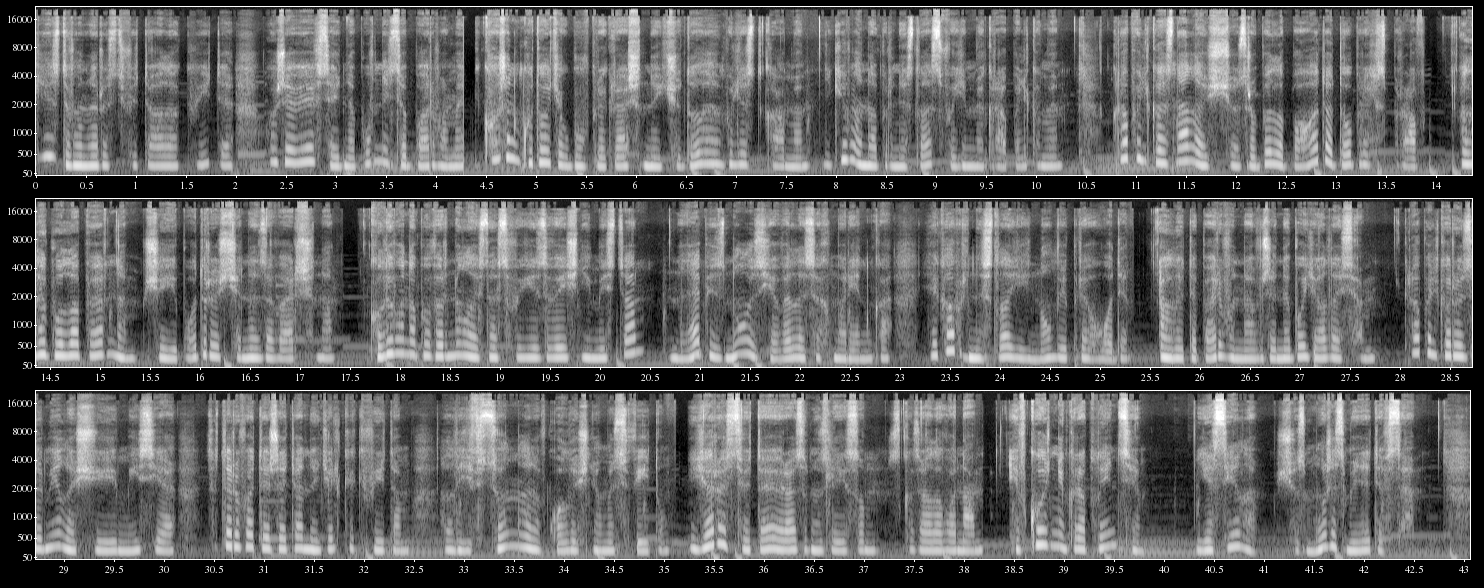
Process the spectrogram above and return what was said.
Ліс, де вона розцвітала квіти, оживився і наповнився барвами. Кожен куточок був прикрашений чудовими пелюстками, які вона принесла своїми крапельками. Крапелька знала, що зробила багато добрих справ, але була певна, що її подорож ще не завершена. Коли вона повернулась на свої звичні місця, на небі знову з'явилася хмаринка, яка принесла їй нові пригоди. Але тепер вона вже не боялася. Крапелька розуміла, що її місія це дарувати життя не тільки квітам, але й всьому навколишньому світу. Я розцвітаю разом з лісом, сказала вона, і в кожній краплинці є сила, що зможе змінити все.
